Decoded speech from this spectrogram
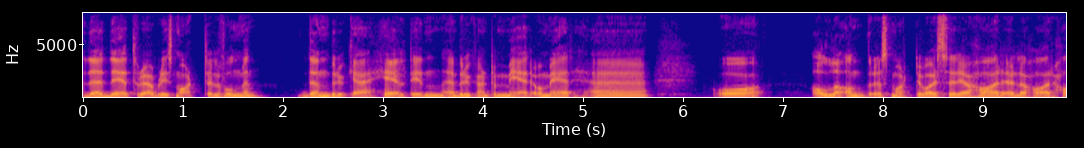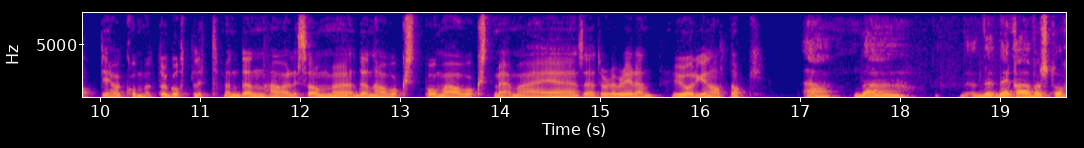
det, det tror jeg blir smarttelefonen min. Den bruker jeg hele tiden. Jeg bruker den til mer og mer. Eh, og alle andre smart-devicer jeg har eller har hatt, de har kommet og gått litt. Men den har liksom, eh, den har vokst på meg og vokst med meg, eh, så jeg tror det blir den. Uoriginalt nok. Ja, da, det, det kan jeg forstå.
